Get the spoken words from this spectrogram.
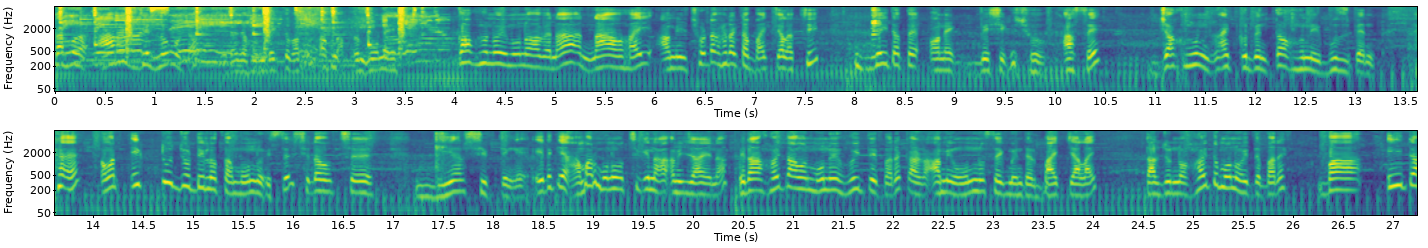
তারপর আর যে লোগোটা এটা যখন দেখতে পাবেন, তখন আপনার মনে কখনোই মনে হবে না না ভাই, আমি ছোটোখাটো একটা বাইক চালাচ্ছি, যেইটাতে অনেক বেশি কিছু আছে। যখন রাইড করবেন, তখনই বুঝবেন। হ্যাঁ আমার একটু জটিলতা মনে হয়েছে সেটা হচ্ছে গিয়ার শিফটিংয়ে এটা কি আমার মনে হচ্ছে কি না আমি জানি না। এটা হয়তো আমার মনে হইতে পারে, কারণ আমি অন্য সেগমেন্টের বাইক চালাই। তার জন্য হয়তো মনে হইতে পারে, বা এইটা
